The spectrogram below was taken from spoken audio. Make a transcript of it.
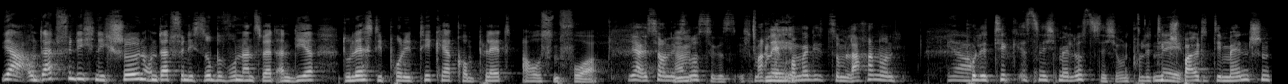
Ja, und das finde ich nicht schön und das finde ich so bewundernswert an dir. Du lässt die Politik ja komplett außen vor. Ja, ist ja auch nichts Lustiges. Ich mache Nee. ja Comedy zum Lachen und Ja. Politik ist nicht mehr lustig und Politik Nee. spaltet die Menschen.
